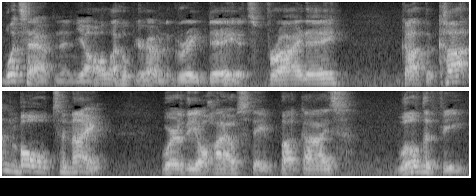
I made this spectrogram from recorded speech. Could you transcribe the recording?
What's happening, y'all? I hope you're having a great day. It's Friday. Got the Cotton Bowl tonight, where the Ohio State Buckeyes will defeat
